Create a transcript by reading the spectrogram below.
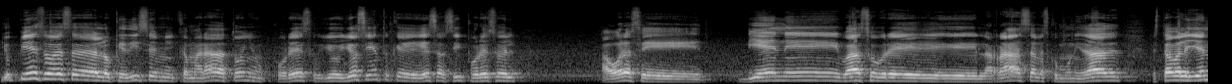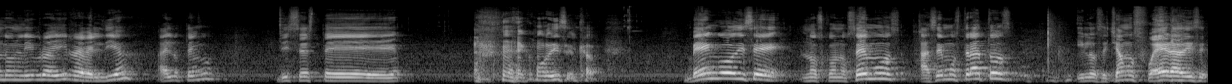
Yo pienso eso es lo que dice mi camarada Toño, por eso. Yo, yo siento que es así, por eso él ahora se viene, va sobre la raza, las comunidades. Estaba leyendo un libro ahí, Rebeldía, ahí lo tengo. Dice este, ¿cómo dice el cabrón? Vengo, dice, nos conocemos, hacemos tratos y los echamos fuera, dice.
